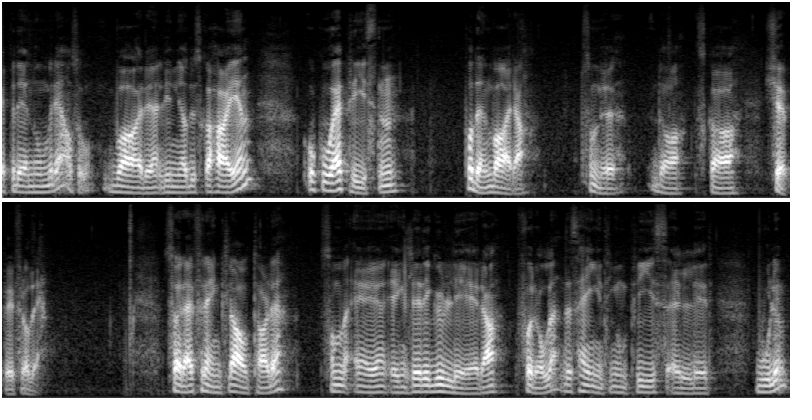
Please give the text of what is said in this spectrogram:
EPD-nummeret, altså varelinja du skal ha inn, og hva er prisen på den vara som du da skal kjøpe ifra det. Så er det ei forenkla avtale som egentlig regulerer forholdet. Det sier ingenting om pris eller volum.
